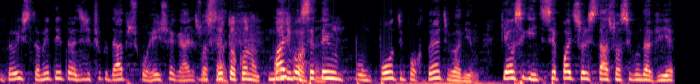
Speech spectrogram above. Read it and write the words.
Então isso também tem trazido dificuldade para os Correios chegarem Você casas. tocou num ponto Mas você importante. tem um, um ponto importante, meu amigo, que é o seguinte: você pode solicitar a sua segunda via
